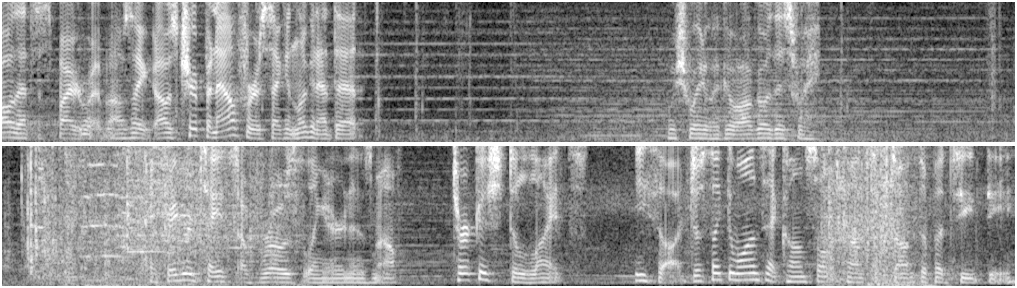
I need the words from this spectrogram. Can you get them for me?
Oh, that's a spider web. I was like, I was tripping out for a second looking at that. Which way do I go? I'll go this way. A fragrant taste of rose lingered in his mouth. Turkish delights, he thought, just like the ones at Consult Constante Petiti.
